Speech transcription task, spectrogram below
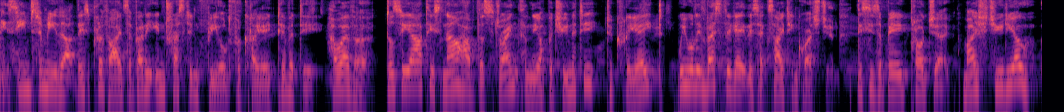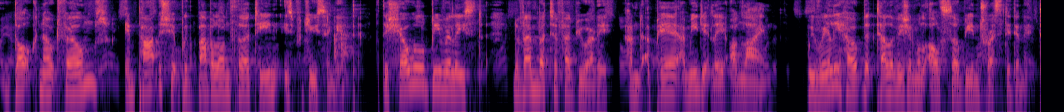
it seems to me that this provides a very interesting field for creativity. However, does the artist now have the strength and the opportunity to create? We will investigate this exciting question. This is a big project. My studio, Doc Note Films, in partnership with Babylon 13, is producing it. The show will be released November to February and appear immediately online. We really hope that television will also be interested in it.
